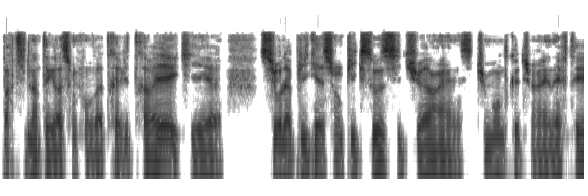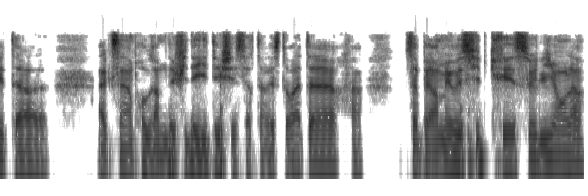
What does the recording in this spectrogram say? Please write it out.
partie de l'intégration qu'on va très vite travailler, qui est sur l'application Pixo, si tu as si tu montres que tu as un NFT, tu as accès à un programme de fidélité chez certains restaurateurs. Enfin, ça permet aussi de créer ce lien-là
